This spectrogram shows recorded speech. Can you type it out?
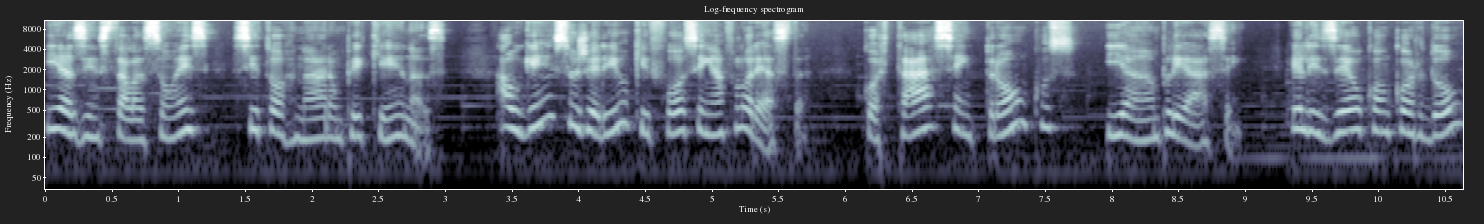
e as instalações se tornaram pequenas. Alguém sugeriu que fossem à floresta, cortassem troncos e a ampliassem. Eliseu concordou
